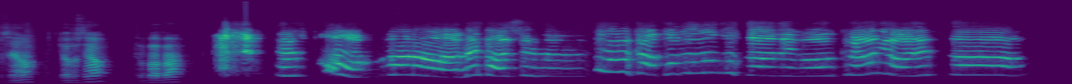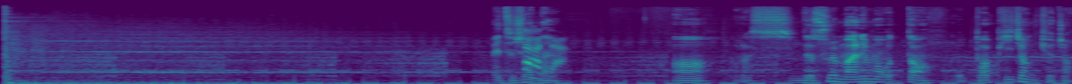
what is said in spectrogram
여보세요? 여보세요? 누봐봐. 오빠랑 내 다시는 서울 갖고 노는 것도 아니고 그런 게 어딨어 왜 드셨나요? 어 알았어. 근데 술 많이 먹었다. 오빠 비정 켜줘.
